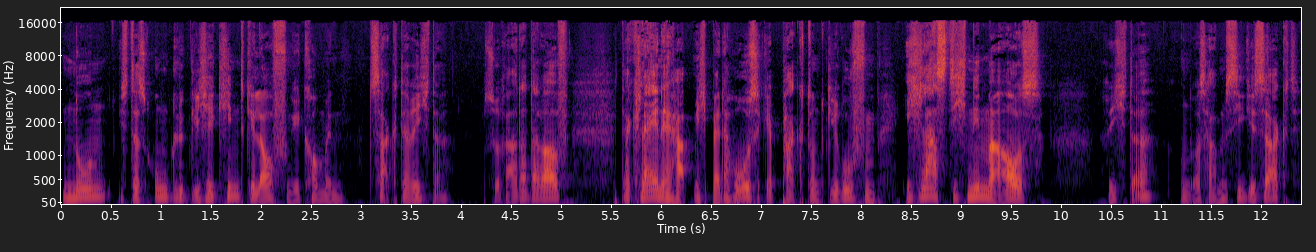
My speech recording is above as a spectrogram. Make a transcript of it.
Nun ist das unglückliche Kind gelaufen gekommen, sagt der Richter. Surada darauf, der Kleine hat mich bei der Hose gepackt und gerufen, ich lass dich nimmer aus. Richter, und was haben Sie gesagt?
